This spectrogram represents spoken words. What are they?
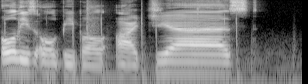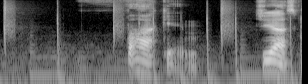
all these old people are just fucking, just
